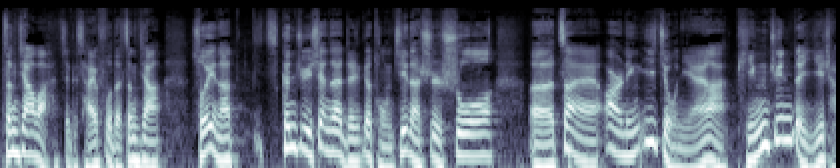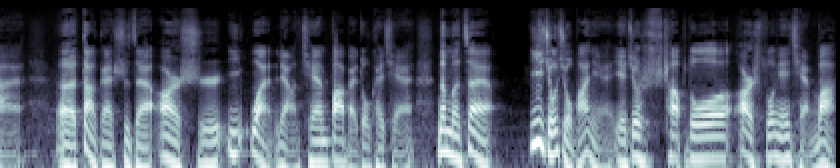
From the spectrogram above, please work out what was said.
增加吧，这个财富的增加。所以呢，根据现在的这个统计呢，是说。呃，在二零一九年啊，平均的遗产呃大概是在二十一万两千八百多块钱。那么在一九九八年，也就是差不多二十多年前吧，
